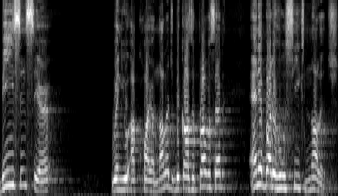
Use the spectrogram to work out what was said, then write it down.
Be sincere when you acquire knowledge because the Prophet said, anybody who seeks knowledge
